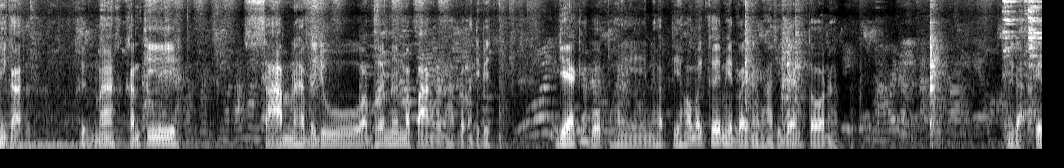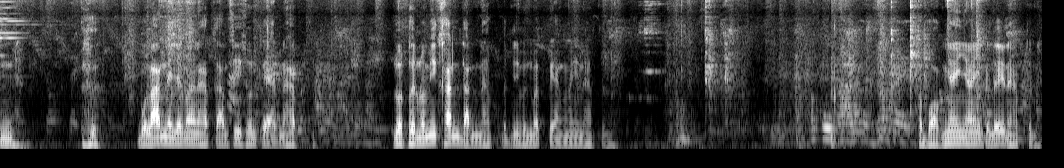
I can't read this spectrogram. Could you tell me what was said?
นี่ก็ขึ้นมาคันที่สามนะครับได้อยู่อำเภอเนินมะปางแล้วนะครับ แล้วก็ที่ไปแยกระบบให้นะครับ ที่เขาไม่เคยมาเห็ดไว้นะหาสิบแรงต่อนะครับ นี่ก็เป็นโบราณในจังหวัดนะครับสามสี่ศูนย์แปดนะครับรถเพิ่นมันมีคันดันนะครับบัดนี้เพิ่นมาแปลงไหมนะครับตัวนี้กระบอกใหญ่ๆไปเลยนะครับตัวนี้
